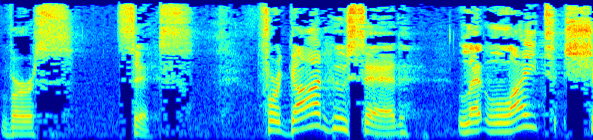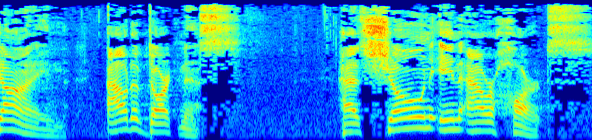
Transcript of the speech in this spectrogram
verse 6. For God who said, "Let light shine out of darkness," has shone in our hearts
